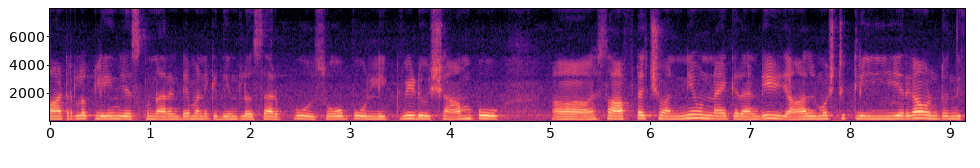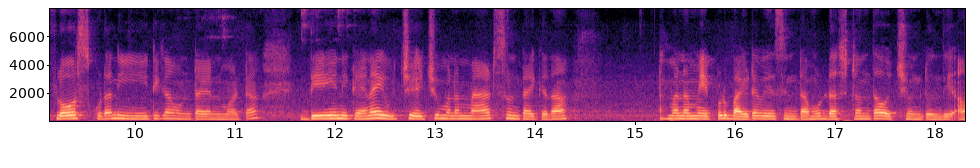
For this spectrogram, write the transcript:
వాటర్లో క్లీన్ చేసుకున్నారంటే మనకి దీంట్లో Surf soap liquid shampoo soft touch అన్నీ ఉన్నాయి కదండి. ఆల్మోస్ట్ క్లియర్గా ఉంటుంది. ఫ్లోర్స్ కూడా నీట్గా ఉంటాయి అన్నమాట దేనికైనా యూజ్ చేయొచ్చు. మనం మ్యాట్స్ ఉంటాయి కదా. మనం ఎప్పుడు బయట వేసింటాము డస్ట్ అంతా వచ్చి ఉంటుంది. ఆ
